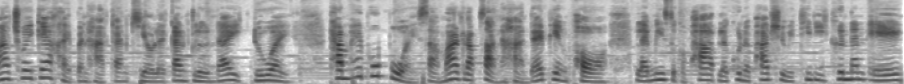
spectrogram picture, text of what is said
มารถช่วยแก้ไขปัญหาการเคี้ยวและการกลืนได้อีกด้วยทำให้ผู้ป่วยสามารถรับสารอาหารได้เพียงพอ และมีสุขภาพและคุณภาพชีวิตที่ดีขึ้นนั่นเอง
